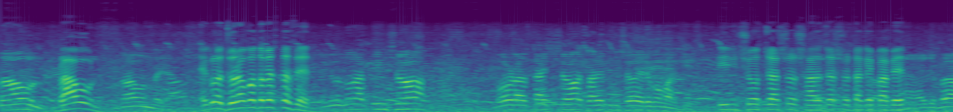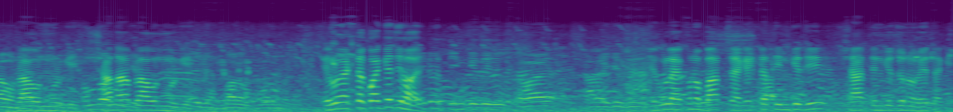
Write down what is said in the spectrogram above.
ব্রাউন। ব্রাউন। ব্রাউন ভাইয়া। এগুলো জোড়া কত বেচতেছেন? এগুলো তোরা তিনশো বড়টা চারশো সাড়ে তিনশো এরকম আর কি। তিনশো চারশো সাড়ে চারশো টাকায় পাবেন হ্যাঁ, ব্রাউন। ব্রাউন মুরগি সাদা মুরগি। ব্রাউন মুরগি। এগুলো একটা কয় কেজি হয়? তিন কেজি হয় আড়াই কেজি। এগুলো এখনও বাচ্চা এক একটা তিন কেজি সাড়ে তিন কেজি জন্য হয়ে থাকে।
